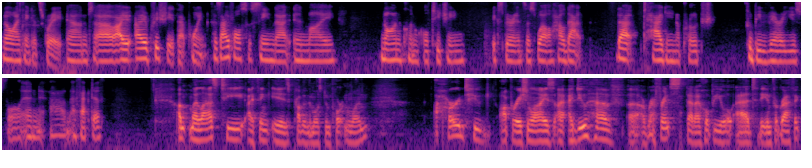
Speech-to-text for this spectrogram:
no i think it's great and uh, I, I appreciate that point because i've also seen that in my non-clinical teaching experience as well how that that tagging approach could be very useful and um, effective um, my last T, I think, is probably the most important one hard to operationalize. I, I do have uh, a reference that I hope you will add to the infographic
